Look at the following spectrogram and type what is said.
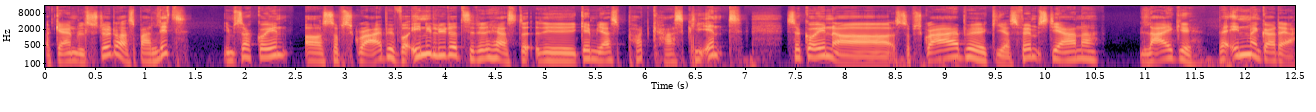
og gerne vil støtte os bare lidt, jamen så gå ind og subscribe. Hvor ind I lytter til det her sted, øh, gennem jeres podcast-klient, så gå ind og subscribe, giv os fem stjerner, like, hvad end man gør der.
